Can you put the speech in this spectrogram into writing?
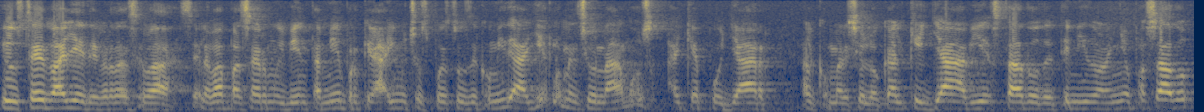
Y usted vaya de verdad se va, se le va a pasar muy bien también porque hay muchos puestos de comida. Ayer lo mencionamos, hay que apoyar al comercio local que ya había estado detenido el año pasado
